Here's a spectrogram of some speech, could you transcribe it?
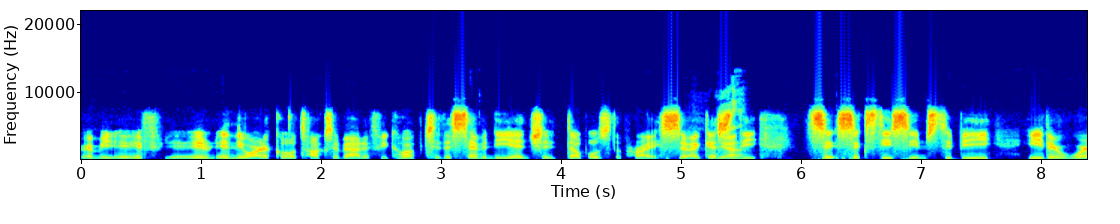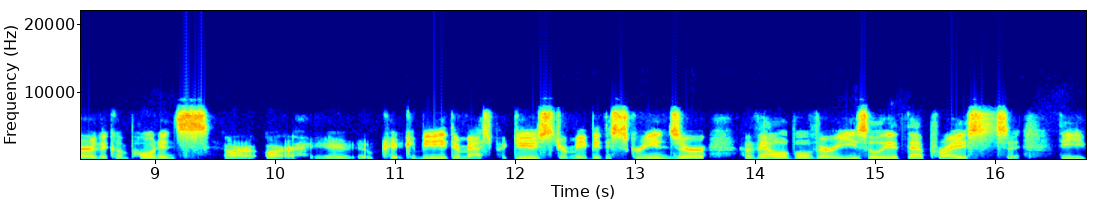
I mean, if in, in the article it talks about if you go up to the 70 inch, it doubles the price. So I guess yeah. the 60 seems to be either where the components are, are uh, can be either mass produced or maybe the screens are available very easily at that price. The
